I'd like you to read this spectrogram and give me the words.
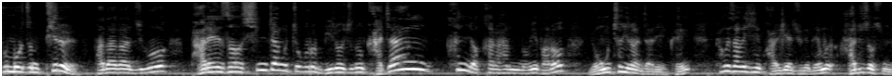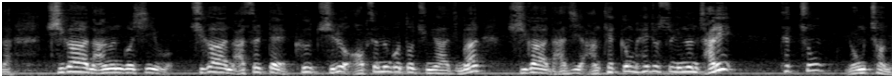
어, 뿜어준 피를 받아가지고 발에서 심장 쪽으로 밀어주는 가장 큰 역할을 하는 놈이 바로 용천이라는 자리. 굉- 평상시 관리해주게 되면 아주 좋습니다. 쥐가 나는 것이 쥐가 났을 때 그 쥐를 없애는 것도 중요하지만 쥐가 나지 않게끔 해줄 수 있는 자리 태충 용천.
